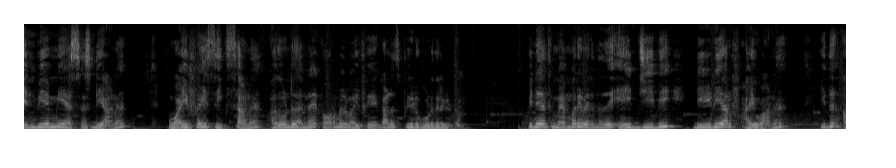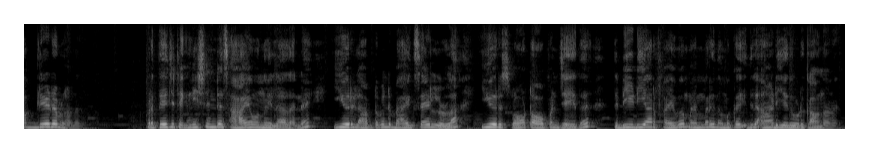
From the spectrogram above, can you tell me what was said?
N V M E S S D ആണ്. വൈഫൈ സിക്സ് ആണ്. അതുകൊണ്ട് തന്നെ നോർമൽ വൈഫൈയേക്കാളും സ്പീഡ് കൂടുതൽ കിട്ടും. പിന്നെ ഇതിനകത്ത് മെമ്മറി വരുന്നത് eight G B D D R five ആണ്. ഇത് അപ്ഗ്രേഡബിൾ ആണ്. പ്രത്യേകിച്ച് ടെക്നീഷ്യന്റെ സഹായമൊന്നും ഇല്ലാതെ തന്നെ ഈ ഒരു ലാപ്ടോപ്പിന്റെ ബാക്ക് സൈഡിലുള്ള ഈ ഒരു സ്ലോട്ട് ഓപ്പൺ ചെയ്ത് D D R five memory നമുക്ക് ഇതിൽ ആഡ് ചെയ്ത് കൊടുക്കാവുന്നതാണ്.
